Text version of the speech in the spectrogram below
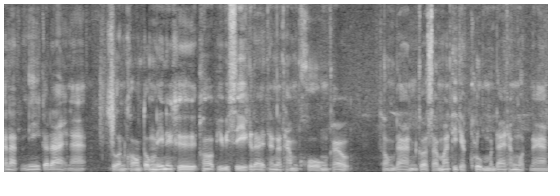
ขนาดนี้ก็ได้นะฮะส่วนของตรงนี้เนี่ยคือท่อ PVC ก็ได้ท่านก็ทำโค้งเข้าสองด้านก็สามารถที่จะคลุมมันได้ทั้งหมดนะครับ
